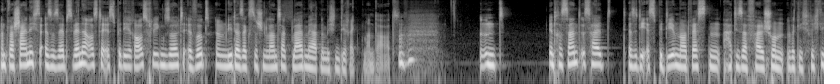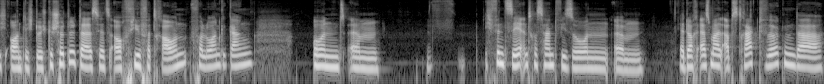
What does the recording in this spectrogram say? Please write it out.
Und wahrscheinlich, also selbst wenn er aus der SPD rausfliegen sollte, er wird im niedersächsischen Landtag bleiben. Er hat nämlich ein Direktmandat. Mhm. Und interessant ist halt, also die SPD im Nordwesten hat dieser Fall schon wirklich richtig ordentlich durchgeschüttelt. Da ist jetzt auch viel Vertrauen verloren gegangen. Und ähm, ich finde es sehr interessant, wie so ein ähm, ja doch erstmal abstrakt wirkender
